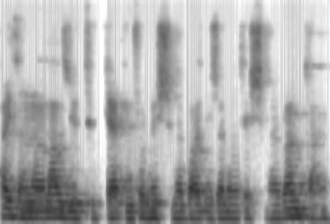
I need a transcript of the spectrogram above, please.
Python allows you to get information about this annotation at runtime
